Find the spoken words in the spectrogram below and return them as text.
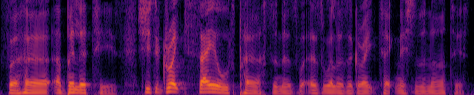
for her abilities. She's a great salesperson as, as well as a great technician and artist.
